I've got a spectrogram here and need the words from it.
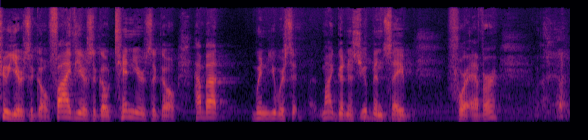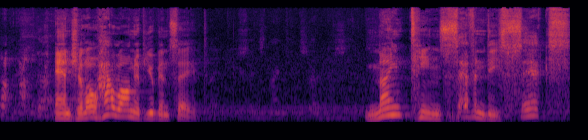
Two years ago, five years ago, 10 years ago? How about when you were, my goodness, you've been saved forever. Angelo, how long have you been saved? 1976.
